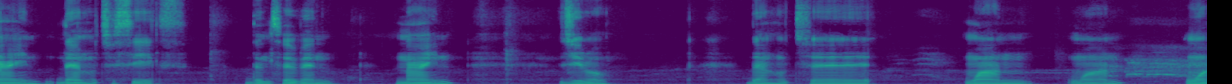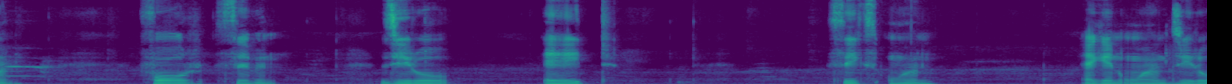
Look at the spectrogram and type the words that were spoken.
নাইন দেন হচ্ছে six then seven nine zero then হচ্ছে one one one four seven zero eight six one again one zero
